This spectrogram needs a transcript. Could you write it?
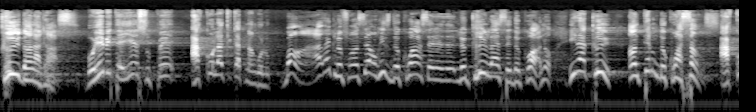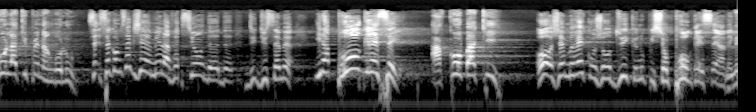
cru dans la grâce? Bon, avec le français, on risque de croire, le cru là, c'est de croire. Non, il a cru. En termes de croissance. C'est comme ça que j'ai aimé la version de- de- du, du semeur. Il a progressé. Oh, j'aimerais qu'aujourd'hui que nous puissions progresser avec lui.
